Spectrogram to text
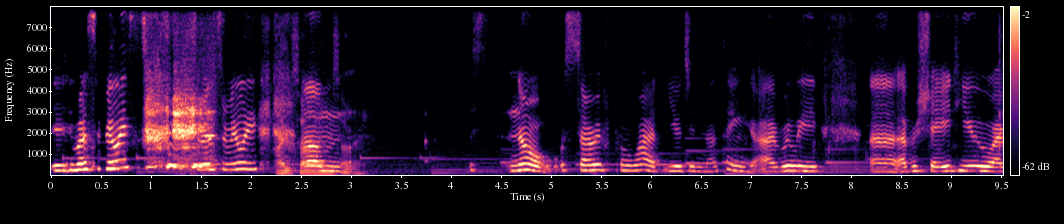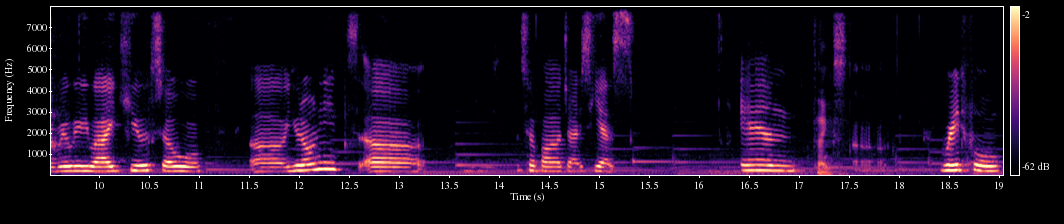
It was really, it was really. I'm sorry. Um, I'm sorry. No, sorry for what? You did nothing. I really uh, appreciate you. I really like you. So uh, you don't need uh, to apologize. Yes. And thanks. Uh, grateful,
